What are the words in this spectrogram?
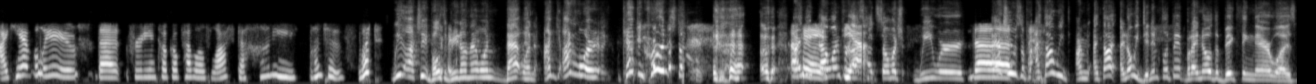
I can't believe that Fruity and Cocoa Pebbles lost to Honey Bunches. What? We actually both agreed on that one. That one, I, I'm more Captain Crunch though. I think Okay, that one for yeah. us had so much. We were. The I actually was surprised. I thought we. I'm. I thought. I know we didn't flip it, but I know the big thing there was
